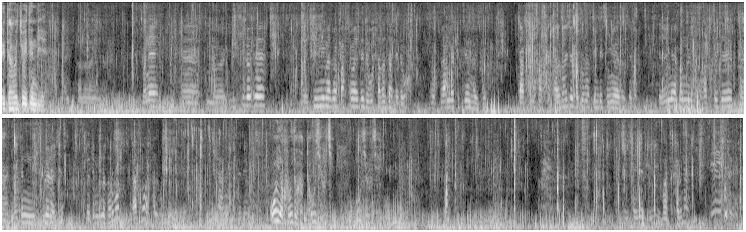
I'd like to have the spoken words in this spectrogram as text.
দিতে হবে চৈতেন দিয়ে। মানে ছিল যে, চিংড়ি মাছ বা পাঁচটা মাছ দিয়ে দেবো, সাদা চার দিয়ে দেবো। তো প্ল্যানটা একটু চেঞ্জ হয়েছে। চারটে পাঁচটা খাওয়া হয়েছে, দুটো তিনটে চিংড়ি মাছ আছে সেই জন্য এখন ভাবছে যে চৈতন চৈতেনগুলো রয়েছে। চৈতনগুলো ধরবো গাঁথবো আর ফেলব ওই দেখো ওই দেখো একটা উজে উজে উজে এই দিলি, মাছ খাবে না এই কোথায় গেছে?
